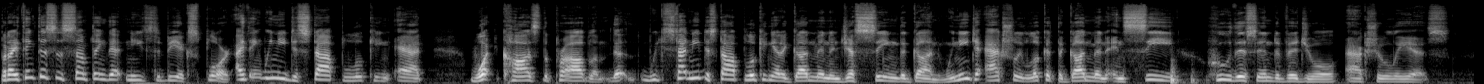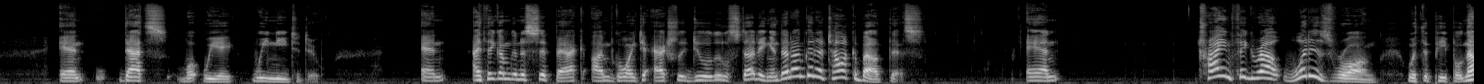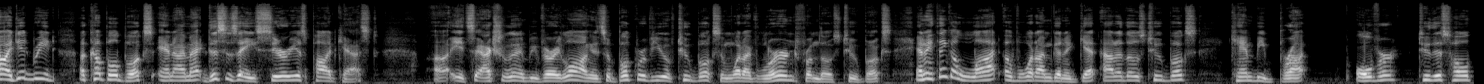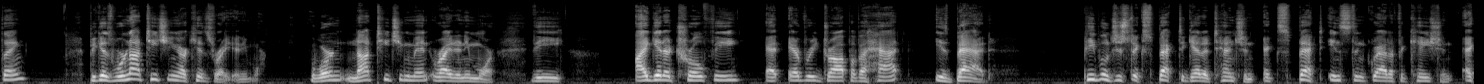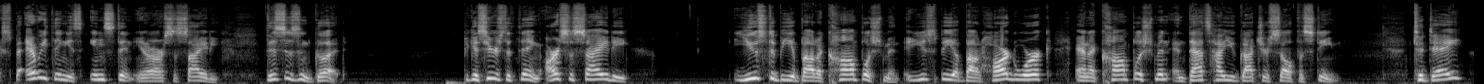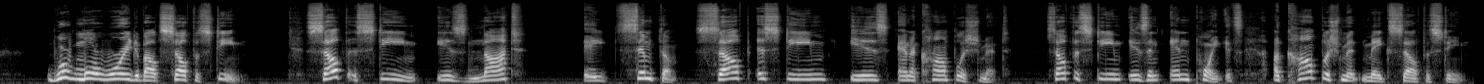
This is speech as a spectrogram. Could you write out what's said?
But I think this is something that needs to be explored. I think we need to stop looking at what caused the problem. We need to stop looking at a gunman and just seeing the gun. We need to actually look at the gunman and see who this individual actually is. And that's what we we need to do. And I think I'm going to sit back. I'm going to actually do a little studying and then I'm going to talk about this. And try and figure out what is wrong with the people. Now, I did read a couple of books, and I'm at, this is a serious podcast. Uh, it's actually going to be very long. It's a book review of two books and what I've learned from those two books. And I think a lot of what I'm going to get out of those two books can be brought over to this whole thing because we're not teaching our kids right anymore. We're not teaching them right anymore. The I get a trophy at every drop of a hat is bad. People just expect to get attention, expect instant gratification. Expect, everything is instant in our society. This isn't good. Because here's the thing our society used to be about accomplishment, it used to be about hard work and accomplishment, and that's how you got your self esteem. Today, we're more worried about self esteem. Self esteem is not a symptom. Self esteem is an accomplishment. Self esteem is an endpoint. It's accomplishment makes self esteem.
